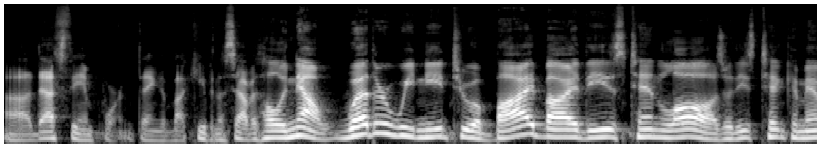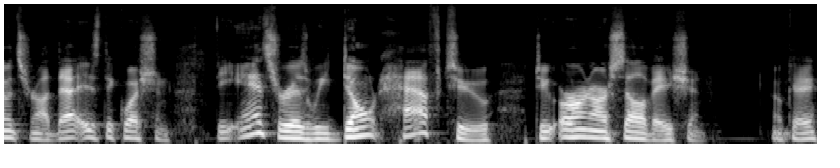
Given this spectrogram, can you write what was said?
Uh, that's the important thing about keeping the Sabbath holy. Now, whether we need to abide by these 10 laws or these 10 commandments or not, that is the question. The answer is we don't have to to earn our salvation. Okay?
